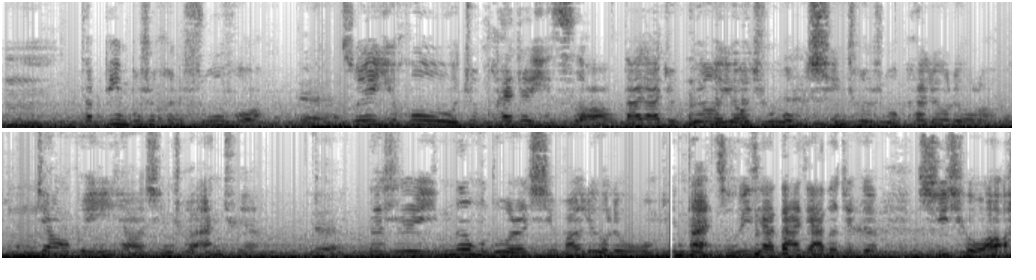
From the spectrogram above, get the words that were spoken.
嗯，它并不是很舒服，对，所以以后就拍这一次啊，大家就不要要求我们行车时候拍六六了，嗯，这样会影响行车安全，对。但是那么多人喜欢六六，我们就满足一下大家的这个需求啊。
